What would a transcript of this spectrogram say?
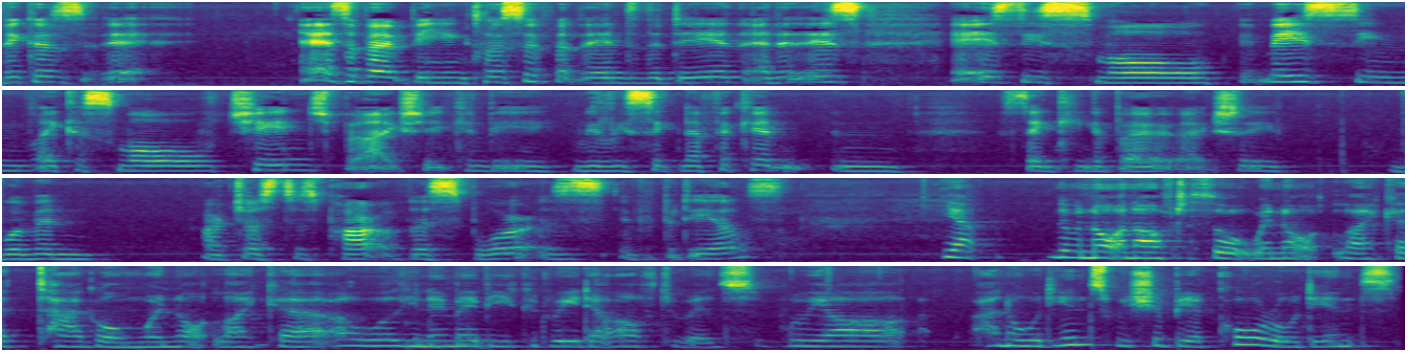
because it, it is about being inclusive at the end of the day, and, and it is it is these small. It may seem like a small change, but actually it can be really significant in thinking about actually women are just as part of the sport as everybody else. Yeah. No, We're not an afterthought. We're not like a tag on. We're not like a, oh well, you know, maybe you could read it afterwards. We are an audience. We should be a core audience,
